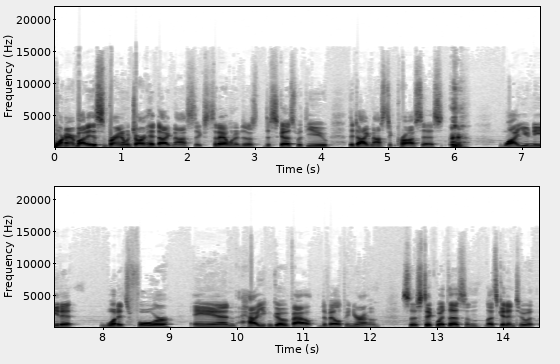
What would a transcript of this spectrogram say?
Good morning everybody, this is Brandon with Jarhead Diagnostics. Today I want to just discuss with you the diagnostic process, why you need it, what it's for, and how you can go about developing your own. So stick with us and let's get into it.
